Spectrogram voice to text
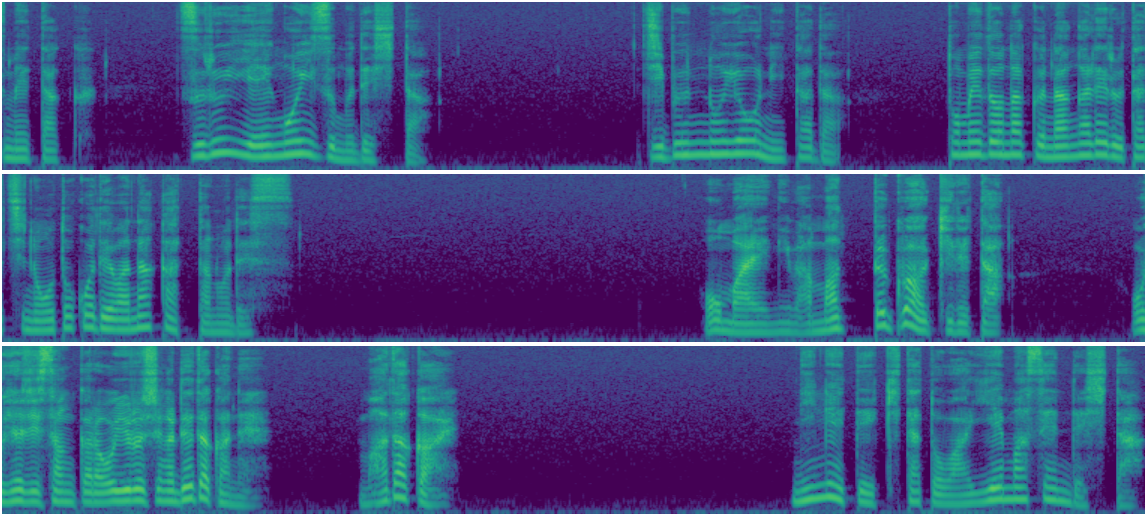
冷たくずるいエゴイズムでした。自分のようにただとめどなく流れるたちの男ではなかったのです「お前には全く呆れた。親父さんからお許しが出たかね。まだかい。逃げてきたとは言えませんでした。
